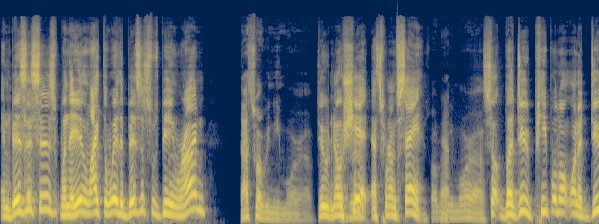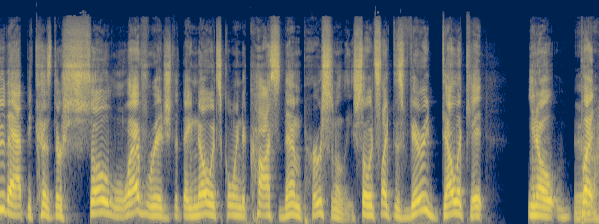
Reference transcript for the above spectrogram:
and businesses, when they didn't like the way the business was being run. That's what we need more of. Dude, no shit. That's what I'm saying. That's what we need more of. So, but dude, people don't want to do that because they're so leveraged that they know it's going to cost them personally. So it's like this very delicate you know, yeah. but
